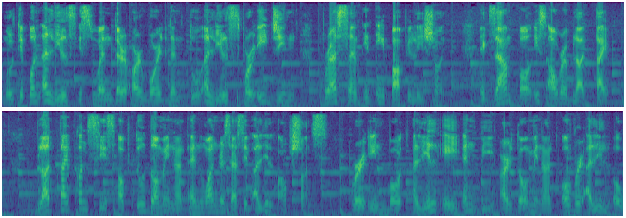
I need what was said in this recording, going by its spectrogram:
Multiple alleles is when there are more than two alleles for a gene present in a population. Example is our blood type. Blood type consists of two dominant and one recessive allele options wherein both allele A and B are dominant over allele O.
